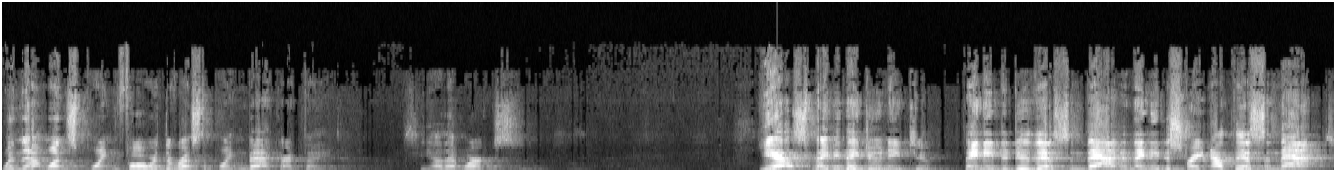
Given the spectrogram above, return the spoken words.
When that one's pointing forward, the rest are pointing back, aren't they? See how that works? Yes, maybe they do need to. They need to do this and that, and they need to straighten out this and that.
